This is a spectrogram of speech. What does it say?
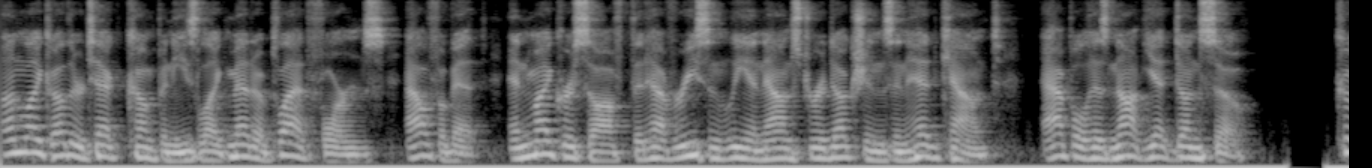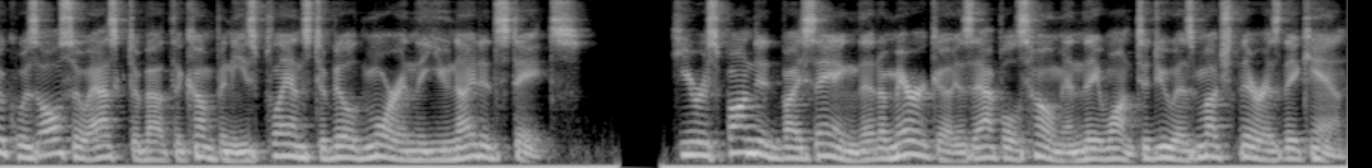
Unlike other tech companies like Meta Platforms, Alphabet, and Microsoft that have recently announced reductions in headcount, Apple has not yet done so. Cook was also asked about the company's plans to build more in the United States. He responded by saying that America is Apple's home and they want to do as much there as they can.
